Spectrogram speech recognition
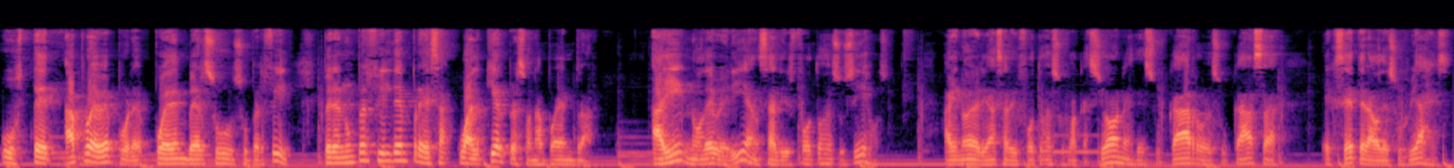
usted apruebe pueden ver su, su, perfil. Pero en un perfil de empresa cualquier persona puede entrar. Ahí no deberían salir fotos de sus hijos. Ahí no deberían salir fotos de sus vacaciones, de su carro, de su casa, etcétera, o de sus viajes.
